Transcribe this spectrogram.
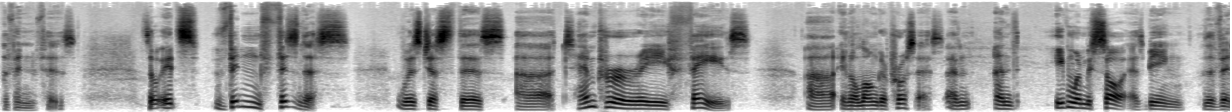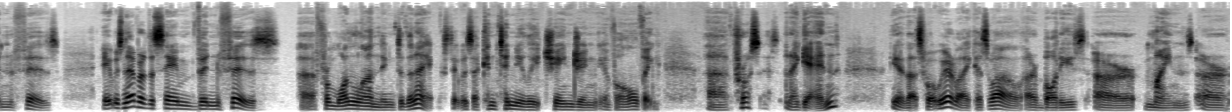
the Vin Fiz. So its Vin Fizzness was just this uh, temporary phase uh, in a longer process. And, and even when we saw it as being the Vin Fiz, it was never the same Vin Fiz uh, from one landing to the next. It was a continually changing, evolving uh, process. And again, you know, that's what we're like as well. Our bodies, our minds are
